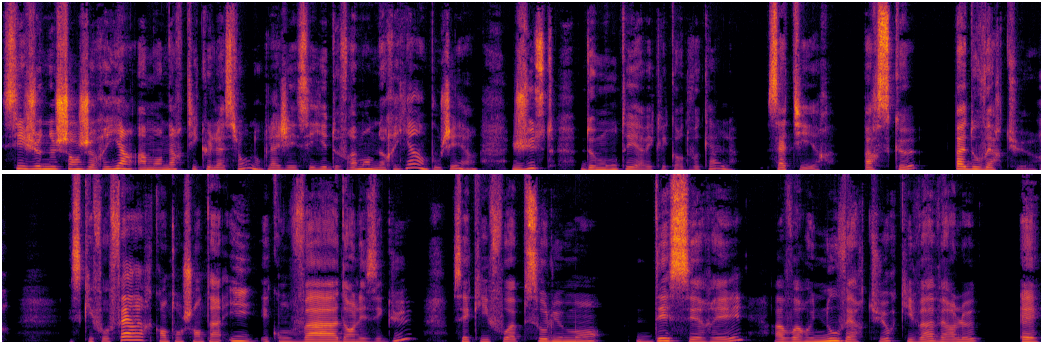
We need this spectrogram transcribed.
Si je ne change rien à mon articulation, donc là j'ai essayé de vraiment ne rien bouger, hein, juste de monter avec les cordes vocales, ça tire. Parce que pas d'ouverture. ce qu'il faut faire quand on chante un i et qu'on va dans les aigus, c'est qu'il faut absolument desserrer, avoir une ouverture qui va vers le et.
